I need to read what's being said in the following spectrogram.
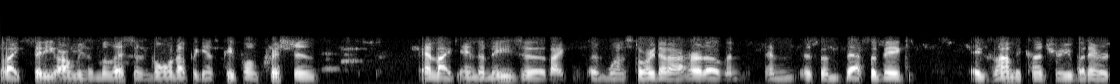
like city armies and militias going up against people and Christians. And like Indonesia, like is one story that I heard of, and and it's a that's a big Islamic country, but they're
